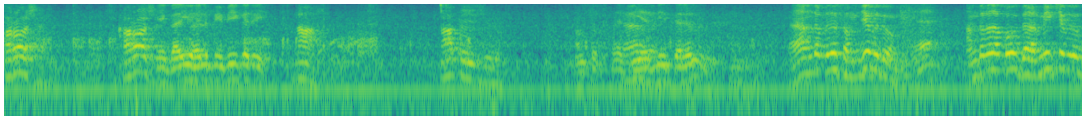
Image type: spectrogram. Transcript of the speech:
ખરો છે. ખરો એ છે ગયું એટલે પીપી કરવી ના. ના આમ તો પીએચડી કરેલું હા, આમ તો બધું સમજે બધું. હે? આમ તો બધા બહુ ધાર્મિક છે બધું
